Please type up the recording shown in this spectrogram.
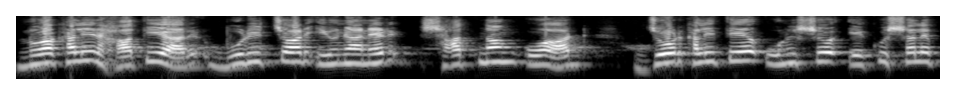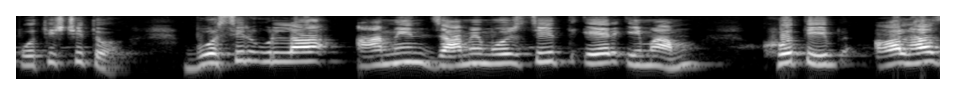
নোয়াখালীর হাতিয়ার বুড়িচর ইউনিয়নের সাত নং ওয়ার্ড, জোরখালীতে উনিশশো একুশ সালে প্রতিষ্ঠিত বসির উল্লাহ আমিন জামে মসজিদ এর ইমাম খতিব আলহাজ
